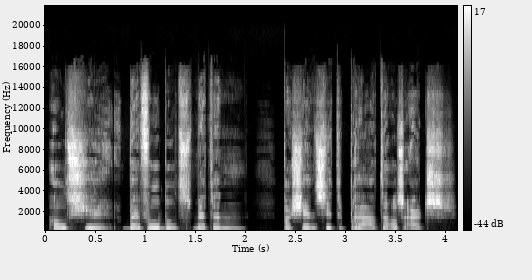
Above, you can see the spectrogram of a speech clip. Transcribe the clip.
Als je bijvoorbeeld met een patiënt zit te praten als arts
